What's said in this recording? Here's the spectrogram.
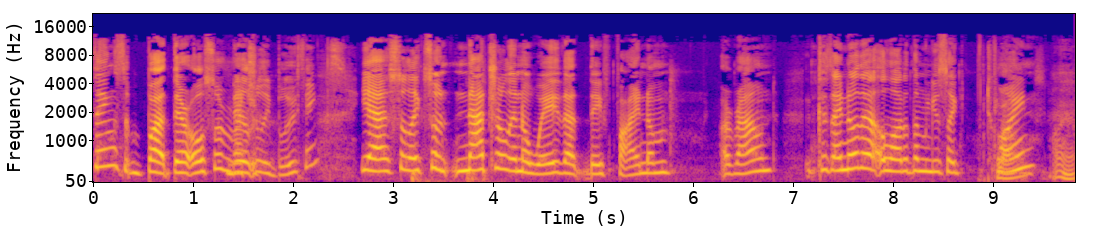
things, but they're also really Naturally blue things. yeah, so like so natural in a way that they find them around. Because I know that a lot of them use like twine. Oh yeah.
